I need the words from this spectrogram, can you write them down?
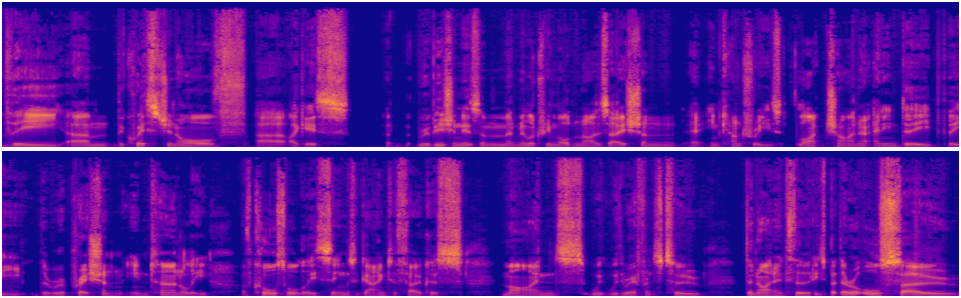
The um, the question of, uh, I guess, revisionism and military modernisation uh, in countries like China, and indeed the the repression internally. Of course, all these things are going to focus minds with, with reference to the 1930s, but there are also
